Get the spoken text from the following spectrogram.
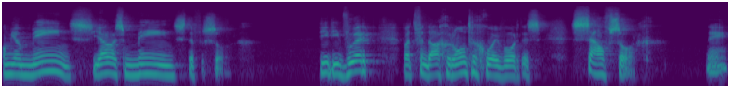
Om jou mens, jou as mens te versorg. Die die woord wat vandag rondgegooi word is selfsorg, nê? Nee?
